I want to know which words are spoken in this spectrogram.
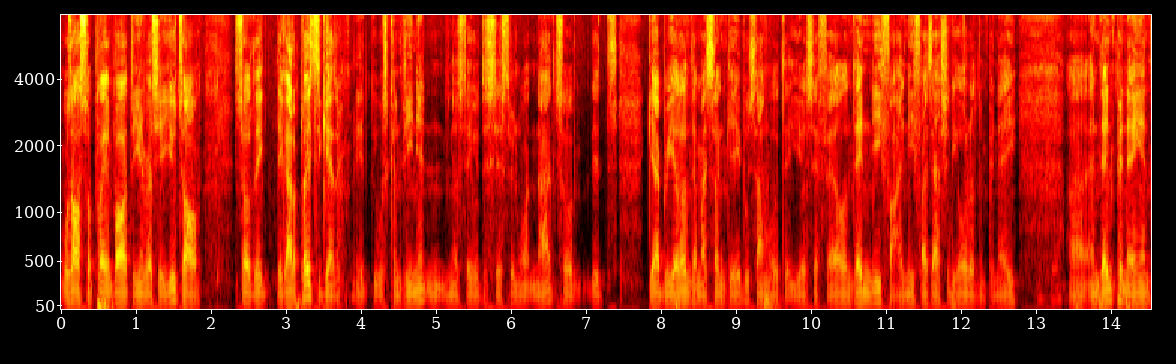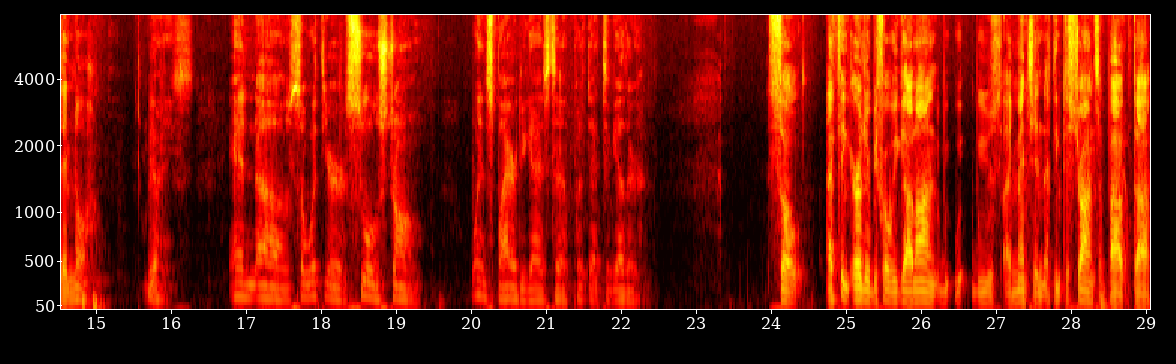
was also playing ball at the University of Utah. So they, they got a place together. It, it was convenient, and you know, stay with the sister and whatnot. So it's Gabriella, and then my son Gabe, who signed with the USFL, and then Nephi. Nephi's actually older than Penei, uh, and then Penei, and then Noah. Nice. And uh, so, with your Sewell Strong, what inspired you guys to put that together? So I think earlier before we got on, we, we, was I mentioned I think the Strongs about uh,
